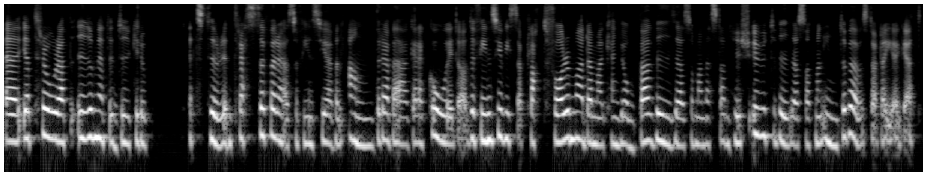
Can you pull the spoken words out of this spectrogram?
Eh, jag tror att i och med att det dyker upp ett större intresse för det här så finns ju även andra vägar att gå idag. Det finns ju vissa plattformar där man kan jobba via som man nästan hyrs ut via så att man inte behöver starta eget.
